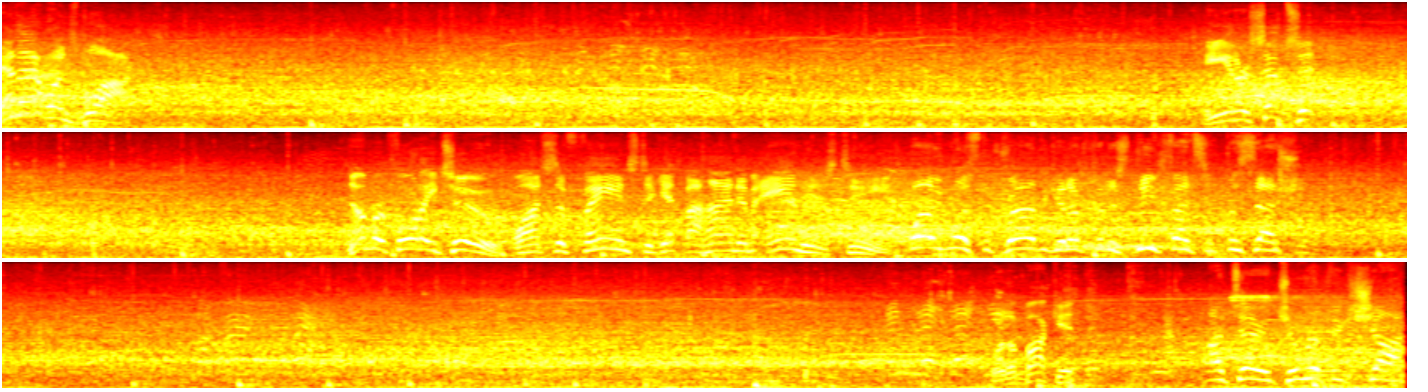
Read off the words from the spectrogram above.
And that one's blocked. He intercepts it. Number 42 wants the fans to get behind him and his team. Well, he wants the crowd to get up for this defensive possession. For the bucket. I tell you, terrific shot.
